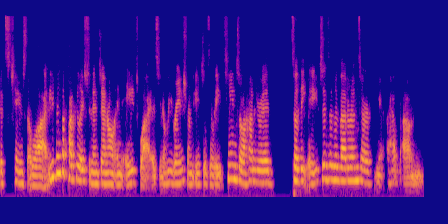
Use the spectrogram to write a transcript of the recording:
it's changed a lot. Even the population in general and age wise, you know, we range from ages of 18 to 100. So the ages of the veterans are you know, have um,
